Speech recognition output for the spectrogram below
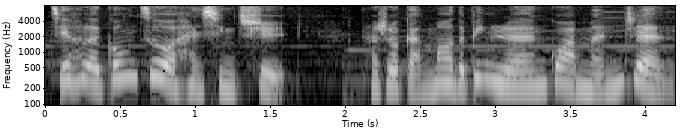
结合了工作和兴趣。他说：“感冒的病人挂门诊，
